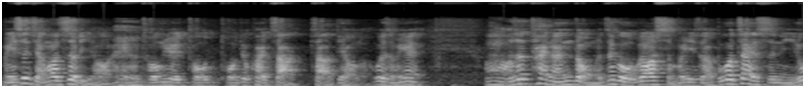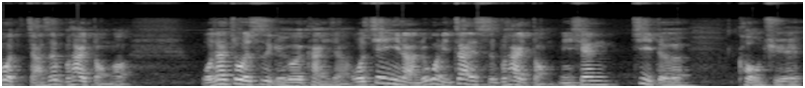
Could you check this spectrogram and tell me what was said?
每次讲到这里哈，哎，有同学头头就快炸炸掉了，为什么？因为哇，这太难懂了，这个我不知道什么意思啊。不过暂时你如果假设不太懂哦，我再做一次给各位看一下。我建议啦，如果你暂时不太懂，你先记得。口诀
